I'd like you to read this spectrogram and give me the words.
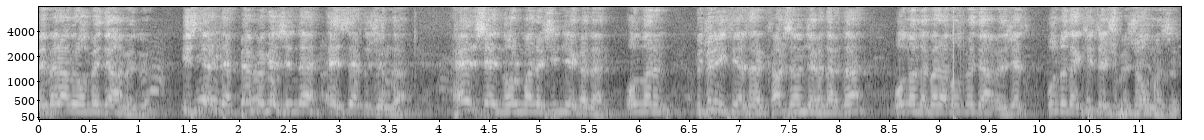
ve beraber olmaya devam ediyor. İster deprem bölgesinde, ister dışında. Her şey normalleşinceye kadar, onların bütün ihtiyaçları karşılanacak kadar da onlarla beraber olmaya devam edeceğiz. Bunda da kimse şüphesi olmasın.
